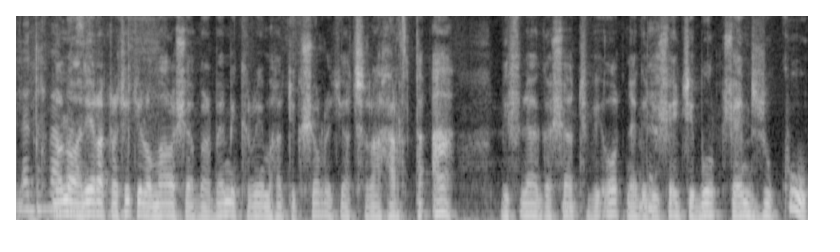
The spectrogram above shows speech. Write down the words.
לדבר לא, לא הזה. לא, לא, אני רק רציתי לומר שבהרבה מקרים התקשורת יצרה הרתעה בפני הגשת תביעות נגד אישי ציבור כשהם זוכו,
